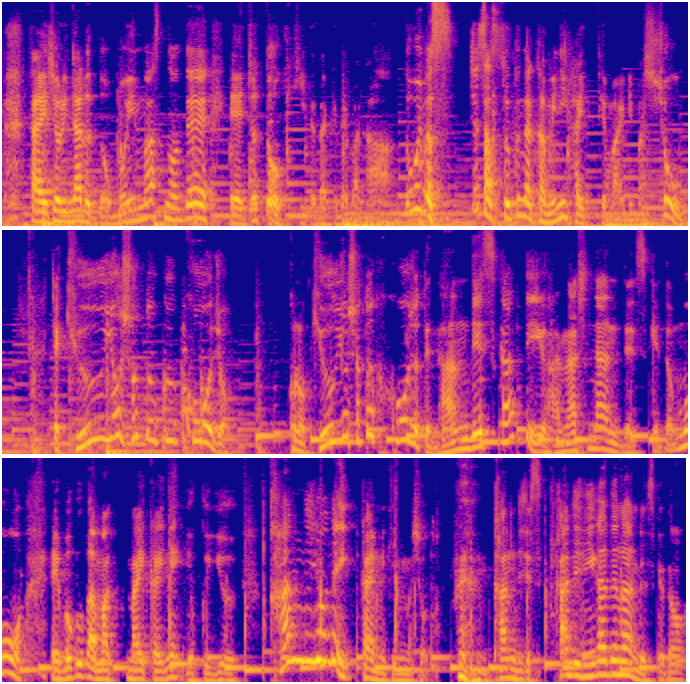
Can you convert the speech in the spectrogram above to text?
対象になると思いますので、えーちょっとお聞きいただければなと思います。じゃあ早速中身に入ってまいりましょう。じゃあ、給与所得控除。この給与所得控除って何ですかっていう話なんですけども、え僕が、ま、毎回ね、よく言う漢字をね、一回見てみましょうと。漢字です。漢字苦手なんですけど、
